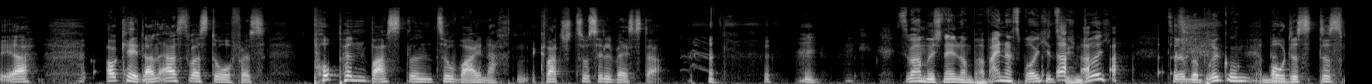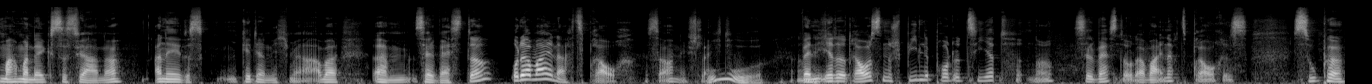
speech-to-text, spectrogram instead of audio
ja. Okay, dann erst was Doofes. Puppen basteln zu Weihnachten. Quatsch, zu Silvester. Jetzt machen wir schnell noch ein paar Weihnachtsbräuche zwischendurch. zur Überbrückung. Oh, das, das machen wir nächstes Jahr, ne? Ah, nee, das geht ja nicht mehr. Aber ähm, Silvester oder Weihnachtsbrauch ist auch nicht schlecht. Uh, wenn ihr da draußen Spiele produziert, ne, Silvester oder Weihnachtsbrauch ist super,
